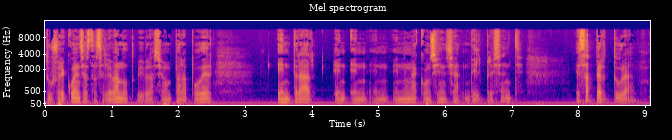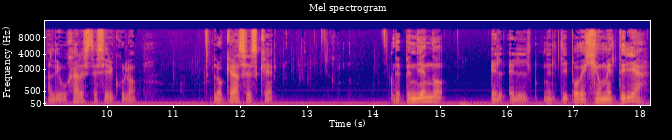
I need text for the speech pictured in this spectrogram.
tu frecuencia, estás elevando tu vibración para poder entrar en, en, en una conciencia del presente. Esa apertura, al dibujar este círculo, lo que hace es que, dependiendo el, el, tipo de geometría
